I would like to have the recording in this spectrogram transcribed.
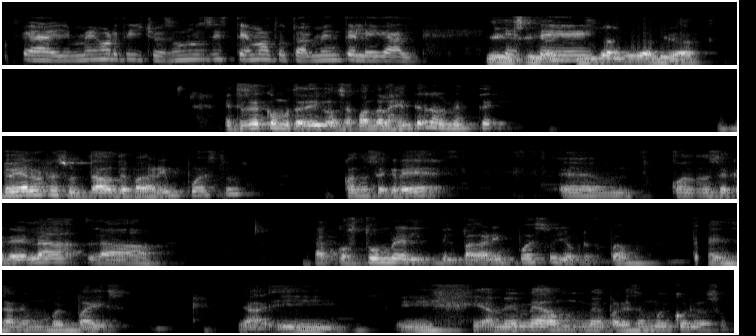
o sea, mejor dicho, es un sistema totalmente legal. Sí, este... sí, aquí la legalidad. Entonces, como te digo, o sea, cuando la gente realmente vea los resultados de pagar impuestos, cuando se cree Em, cuando se cree la, la, la costumbre del, pagar impuestos, yo creo que podemos pensar en un buen país. Y, a mí me, parece muy curioso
